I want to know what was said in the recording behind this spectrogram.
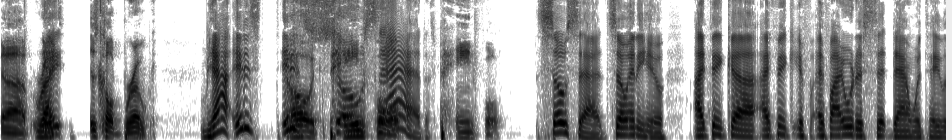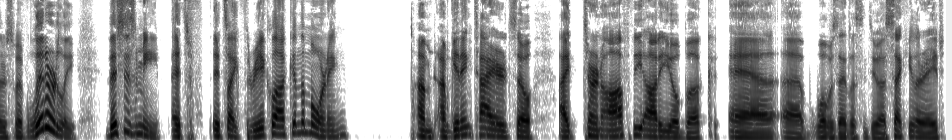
uh, Right? It's, called broke. Yeah, it is. It is oh, it's so painful. sad. It's painful. so sad. So anywho, I think uh, I think if if I were to sit down with Taylor Swift, literally, this is me. It's it's like three o'clock in the morning. I'm I'm getting tired, so I turn off the audiobook. Uh, uh, what was I listening to? A Secular Age,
